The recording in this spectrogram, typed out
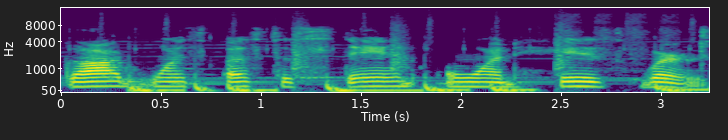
God wants us to stand on His word.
